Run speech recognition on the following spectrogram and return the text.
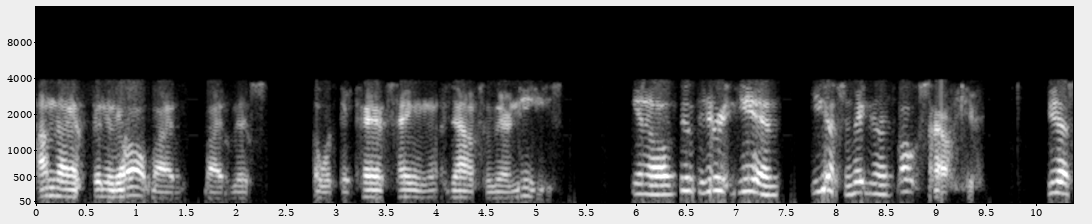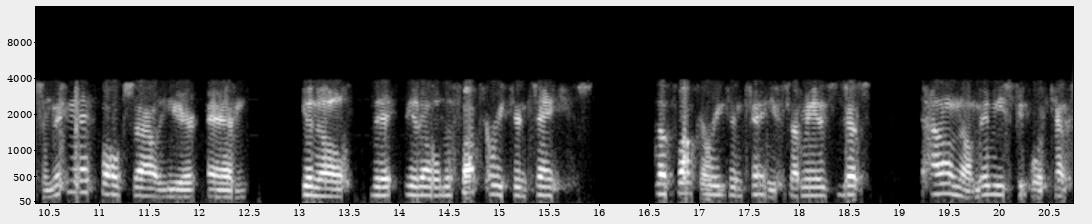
I'm not offended at all by by this, uh, with their pants hanging down to their knees. You know, here again, you got some ignorant folks out here. You got some ignorant folks out here, and you know that you know the fuckery continues. The fuckery continues. I mean, it's just I don't know. Maybe these people are kind of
